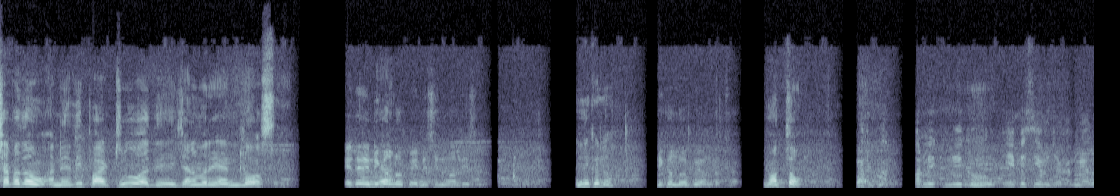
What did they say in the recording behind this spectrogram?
శపథం అనేది పార్ట్ టూ అది జనవరి ఎండ్లో వస్తుంది. ఎన్నికల లోపు ఎన్ని సినిమాలు తీసారు? ఎన్నికలు? ఎన్నికల లోపే ఉంటుంది సార్. మొత్తం. సార్ మీకు మీకు ఏపీ సీఎం జగన్ మీద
